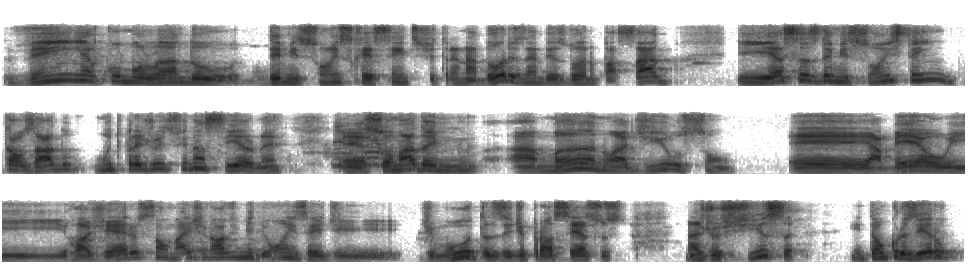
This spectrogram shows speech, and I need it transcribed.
vem acumulando demissões recentes de treinadores, né, desde o ano passado, e essas demissões têm causado muito prejuízo financeiro, né? É, somado a, a Mano, a Dilson, é, Abel e Rogério, são mais de 9 milhões aí de, de multas e de processos na justiça. Então, o Cruzeiro,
